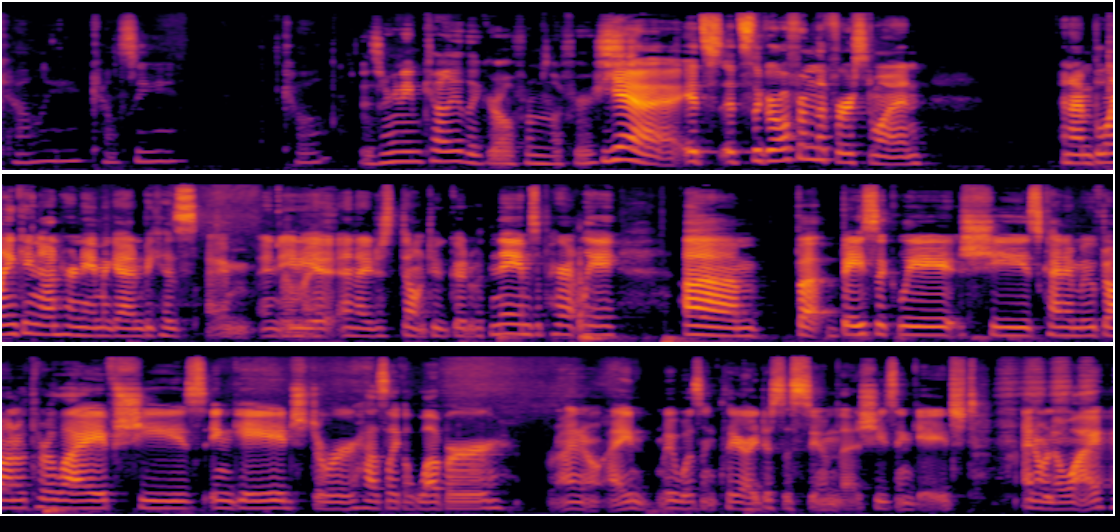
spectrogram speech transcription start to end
Kelly, Kelsey, Kel- Is her name Kelly, the girl from the first? yeah, it's it's the girl from the first one, and I'm blanking on her name again because I'm an idiot and I just don't do good with names apparently. Um, but basically, she's kind of moved on with her life. She's engaged or has like a lover. I don't. I it wasn't clear. I just assumed that she's engaged. I don't know why.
